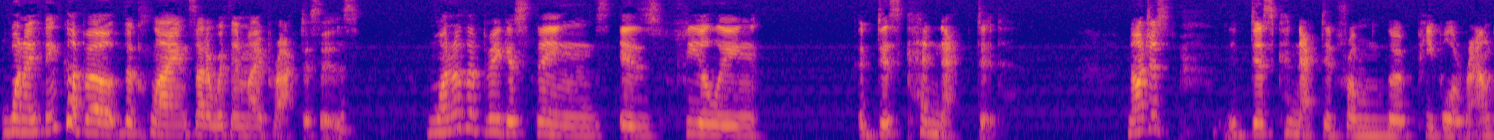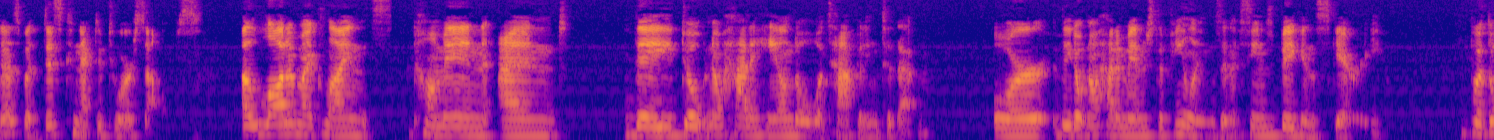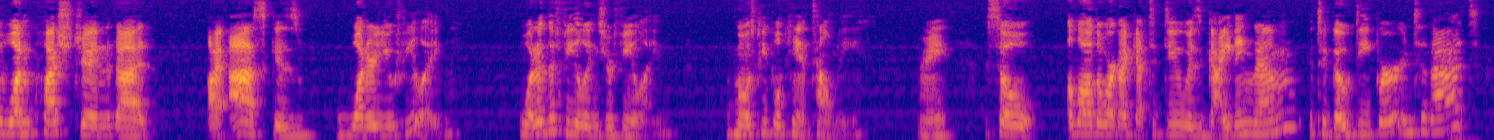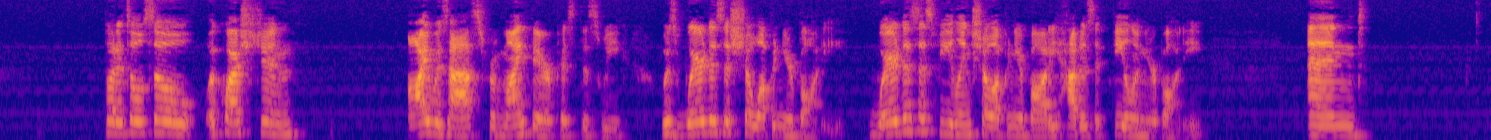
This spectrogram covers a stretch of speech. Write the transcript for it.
when I think about the clients that are within my practices, one of the biggest things is feeling disconnected. Not just disconnected from the people around us, but disconnected to ourselves. A lot of my clients come in and they don't know how to handle what's happening to them, or they don't know how to manage the feelings, and it seems big and scary. But the one question that I ask is, What are you feeling? What are the feelings you're feeling? Most people can't tell me, right? So a lot of the work I get to do is guiding them to go deeper into that. But it's also a question I was asked from my therapist this week was where does this show up in your body? Where does this feeling show up in your body? How does it feel in your body? And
